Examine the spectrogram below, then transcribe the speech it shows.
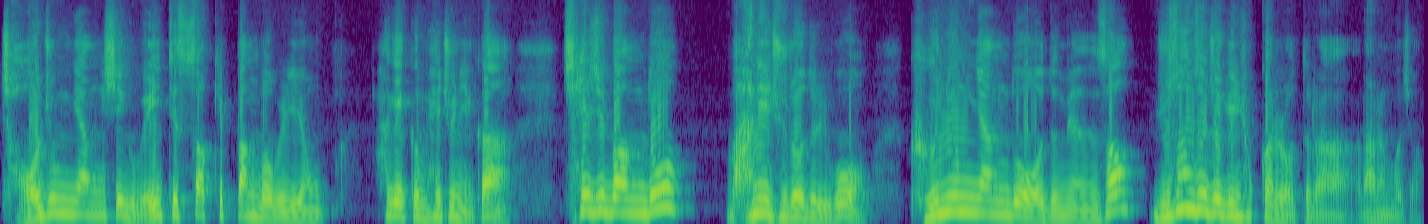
저중량식 웨이트 서킷 방법을 이용하게끔 해주니까 체지방도 많이 줄어들고 근육량도 얻으면서 유산소적인 효과를 얻더라라는 거죠.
